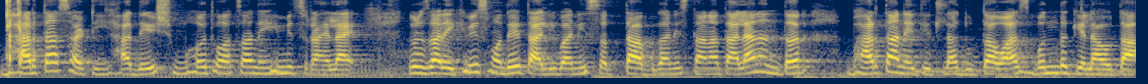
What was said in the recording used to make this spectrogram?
भारतासाठी हा देश महत्त्वाचा नेहमीच राहिला आहे दोन हजार एकवीसमध्ये तालिबानी सत्ता अफगाणिस्तानात आल्यानंतर भारताने तिथला दूतावास बंद केला होता.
